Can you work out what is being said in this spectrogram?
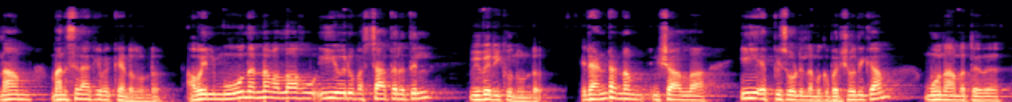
നാം മനസ്സിലാക്കി വെക്കേണ്ടതുണ്ട്. അവയിൽ മൂന്നെണ്ണം അള്ളാഹു ഈ ഒരു പശ്ചാത്തലത്തിൽ വിവരിക്കുന്നുണ്ട്. രണ്ടെണ്ണം ഇൻഷാല്ല ഈ എപ്പിസോഡിൽ നമുക്ക് പരിശോധിക്കാം. മൂന്നാമത്തേത്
